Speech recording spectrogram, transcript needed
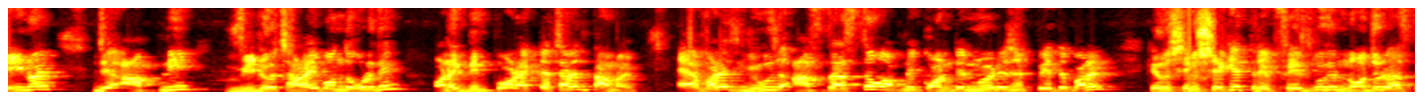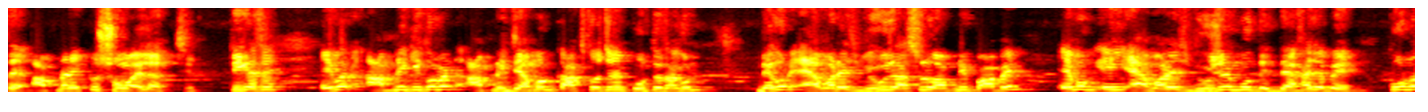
এই নয় যে আপনি ভিডিও ছাড়াই বন্ধ করে দিন, অনেকদিন পর একটা ছাড়েন, তা নয়। অ্যাভারেজ ভিউজ আস্তে আস্তেও আপনি কন্টেন্ট মনিটাইজেশন পেতে পারেন, কিন্তু সেক্ষেত্রে ফেসবুকের নজরে আসতে আপনার একটু সময় লাগছে। ঠিক আছে? এবার আপনি কি করবেন? আপনি যেমন কাজ করছেন, করতে থাকুন। দেখুন অ্যাভারেজ ভিউজ আসলেও আপনি পাবেন এবং এই অ্যাভারেজ ভিউজের মধ্যে দেখা যাবে কোনো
